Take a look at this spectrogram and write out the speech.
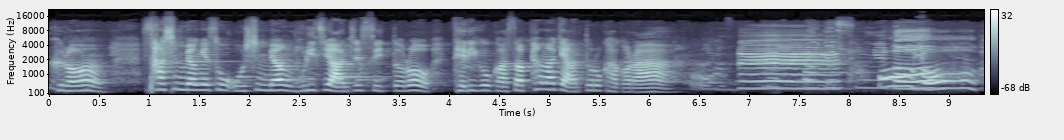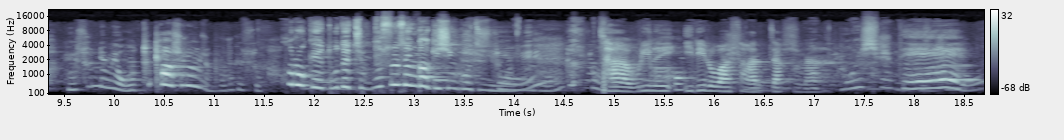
그럼 40명에서 50명 무리지에 앉을 수 있도록 데리고 가서 편하게 앉도록 하거라. 네. 알겠습니다. 어, 야, 예수님이 어떻게 하시는지 모르겠어. 그러게 도대체 무슨 생각이신 거지? 자, 우리는 이리로 와서 앉자꾸나. 뭐이신 네.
